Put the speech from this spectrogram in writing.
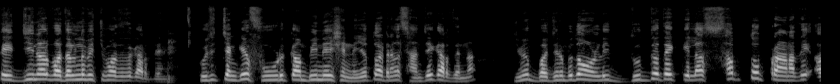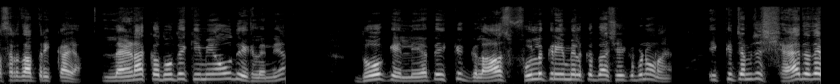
ਤੇਜ਼ੀ ਨਾਲ ਬਦਲਣ ਵਿੱਚ ਮਦਦ ਕਰਦੇ ਨੇ। ਕੁਝ ਚੰਗੇ ਫੂਡ ਕੰਬੀਨੇਸ਼ਨ ਨੇ ਜੋ ਤੁਹਾਡੇ ਨਾਲ ਸਾਂਝੇ ਕਰ ਦਿੰਨਾ ਜਿਵੇਂ ਵਜਨ ਵਧਾਉਣ ਲਈ ਦੁੱਧ ਅਤੇ ਕੇਲਾ ਸਭ ਤੋਂ ਪੁਰਾਣਾ ਤੇ ਅਸਰਦਾਰ ਤਰੀਕਾ ਆ। ਲੈਣਾ ਕਦੋਂ ਤੇ ਕਿਵੇਂ ਆ ਉਹ ਦੇਖ ਲੈਂਦੇ ਆ। ਦੋ ਕੇਲੇ ਅਤੇ ਇੱਕ ਗਲਾਸ ਫੁੱਲ ਕਰੀਮ ਮਿਲਕ ਦਾ ਸ਼ੇਕ ਬਣਾਉਣਾ ਹੈ ਇੱਕ ਚਮਚ ਸ਼ਹਿਦ ਅਤੇ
